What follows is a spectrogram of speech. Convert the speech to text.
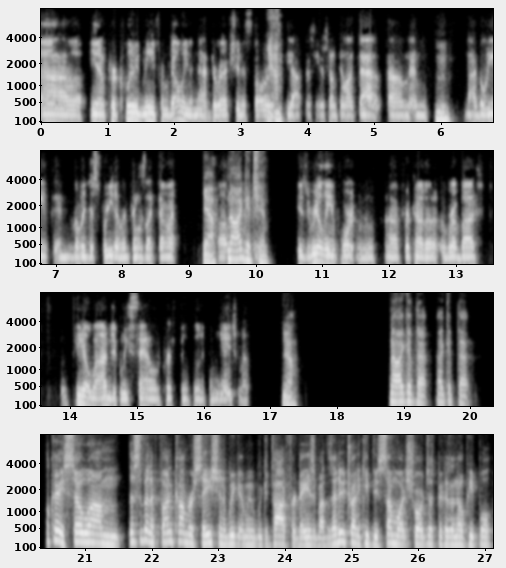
uh, you know, preclude me from going in that direction as far yeah. as theocracy or something like that. Um, and mm. my belief in religious freedom and things like that. Yeah. Uh, no, I get you. Is really important uh, for kind of a robust, theologically sound Christian political engagement. Yeah. No, I get that. I get that. Okay, so um, this has been a fun conversation. We, I mean, we could talk for days about this. I do try to keep these somewhat short, just because I know people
